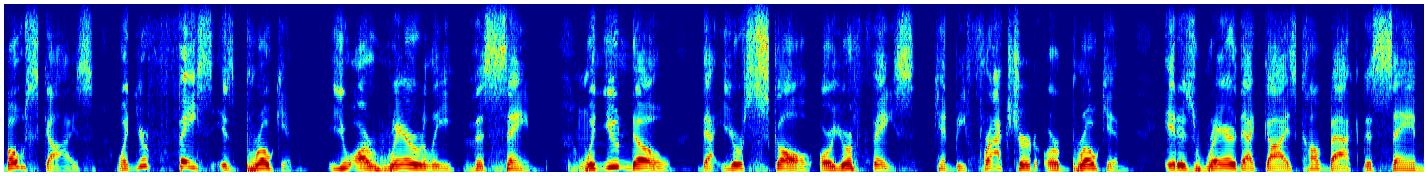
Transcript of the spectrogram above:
most guys, when your face is broken, you are rarely the same. Mm-hmm. When you know that your skull or your face can be fractured or broken, it is rare that guys come back the same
